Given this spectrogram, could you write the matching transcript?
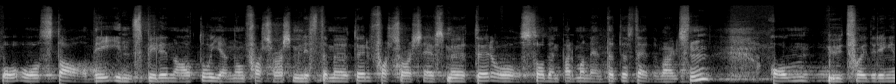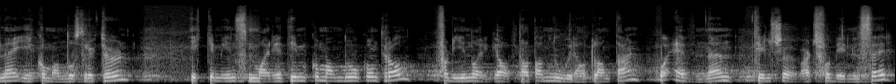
og, og, stadig innspill i Nato gjennom forsvarsministermøter, forsvarssjefsmøter og også den permanente tilstedeværelsen om utfordringene i kommandostrukturen ikke minst maritim kommandokontroll, fordi Norge er opptatt av Nord-Atlanteren og evnen til sjøverts forbindelser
